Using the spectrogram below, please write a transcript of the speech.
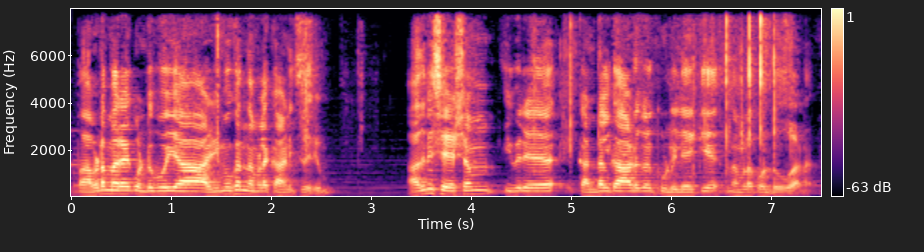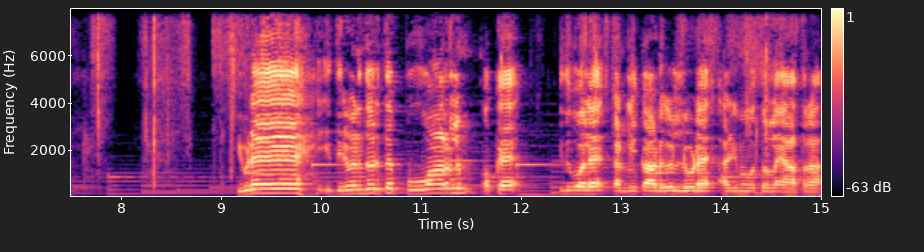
അപ്പോൾ അവിടം വരെ കൊണ്ടുപോയി ആ അഴിമുഖം നമ്മളെ കാണിച്ചു തരും. അതിനുശേഷം ഇവർ കണ്ടൽ കാടുകൾക്കുള്ളിലേക്ക് നമ്മളെ കൊണ്ടുപോവാണ്. ഇവിടെ ഈ തിരുവനന്തപുരത്തെ പൂവാറിലും ഒക്കെ ഇതുപോലെ കണ്ടൽ കാടുകളിലൂടെ അഴിമുഖത്തുള്ള യാത്ര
